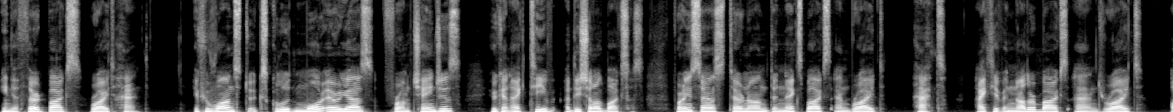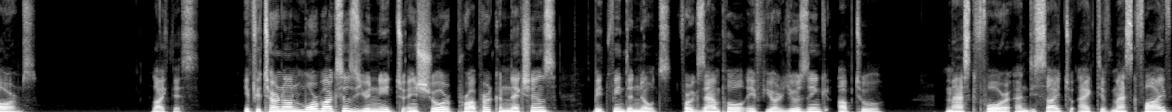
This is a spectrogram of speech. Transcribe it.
In the third box, write hand. If you want to exclude more areas from changes, you can active additional boxes. For instance, turn on the next box and write hat. Active another box and write arms. Like this. If you turn on more boxes, you need to ensure proper connections between the nodes. For example, if you are using up to mask 4 and decide to active mask 5,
